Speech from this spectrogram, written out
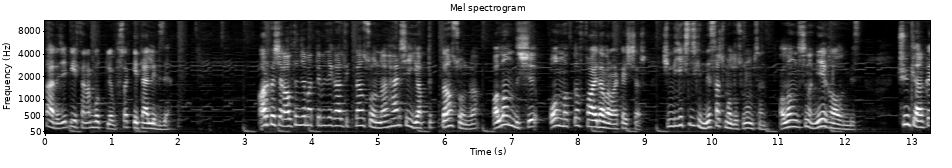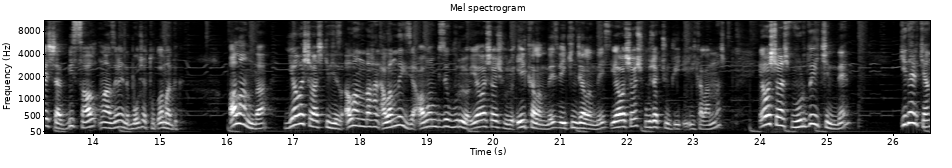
Sadece bir tane bot bile vursak yeterli bize. Arkadaşlar 6. maddemize geldikten sonra her şeyi yaptıktan sonra alan dışı olmakta fayda var arkadaşlar. Şimdi diyeceksiniz ki ne saçmalıyorsun oğlum sen? Alan dışına niye kalalım biz? Çünkü arkadaşlar biz sağlık malzemelerini boşa toplamadık. Alanda yavaş yavaş gideceğiz. Alanda hani alandayız ya. Alan bize vuruyor. Yavaş yavaş vuruyor. İlk alandayız ve ikinci alandayız. Yavaş yavaş vuracak çünkü ilk alanlar. Yavaş yavaş vurduğu için de giderken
